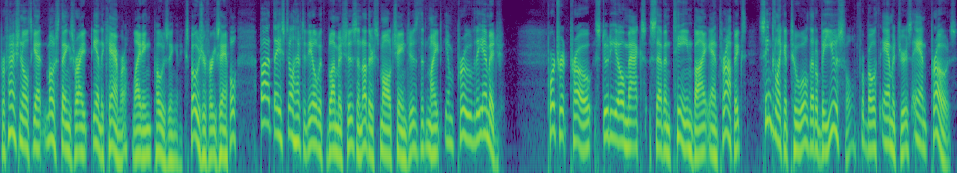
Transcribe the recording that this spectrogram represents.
Professionals get most things right in the camera, lighting, posing, and exposure, for example, but they still have to deal with blemishes and other small changes that might improve the image. Portrait Pro Studio Max 17 by Anthropics seems like a tool that'll be useful for both amateurs and pros.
